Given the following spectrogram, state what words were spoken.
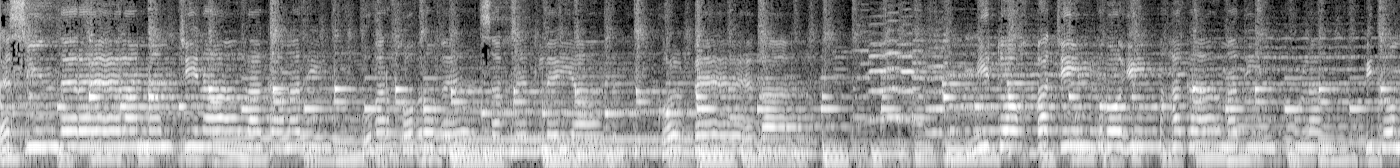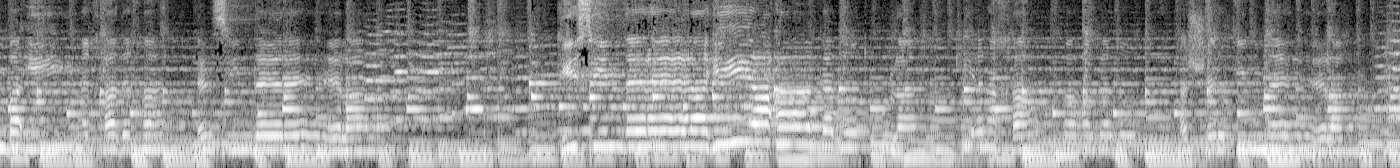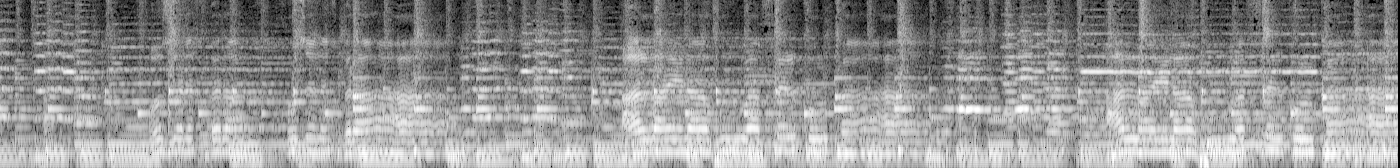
וסינדרלה ממתינה לגמדים, וברחוב החטא ליד כל פתח. מתוך בתים גבוהים הגמדים כולם, פתאום באים אחד אחד אל סינדרלה. כי סינדרלה היא האגדות כולם, כי אין אחת באגדות אשר תדמה לה. חוזר לך ברח, חוזר לך ברח. הלילה הוא אפל כל כך, הלילה הוא אפל כל כך.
